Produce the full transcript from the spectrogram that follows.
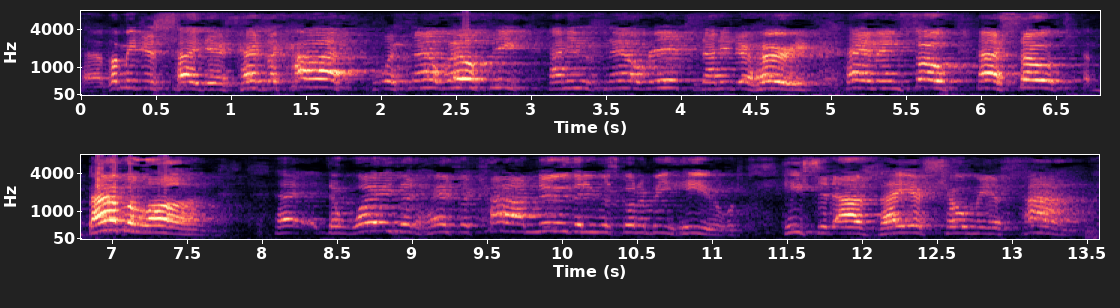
uh, let me just say this. Hezekiah was now wealthy and he was now rich and I need to hurry. And, and so, uh, so Babylon, uh, the way that Hezekiah knew that he was going to be healed, he said, Isaiah, show me a sign.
